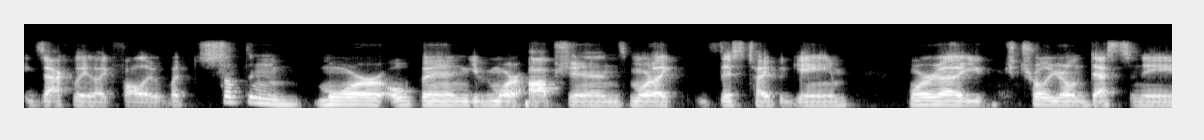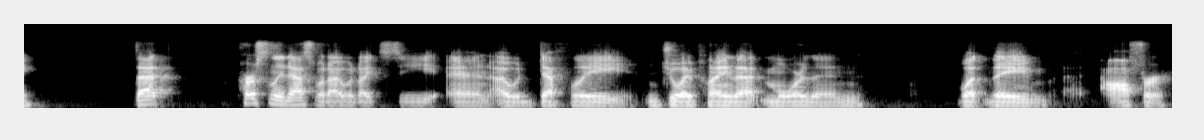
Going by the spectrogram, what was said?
exactly like Fallout, but something more open, give you more options, more like this type of game, more uh, you control your own destiny. That personally, that's what I would like to see, and I would definitely enjoy playing that more than what they offer.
